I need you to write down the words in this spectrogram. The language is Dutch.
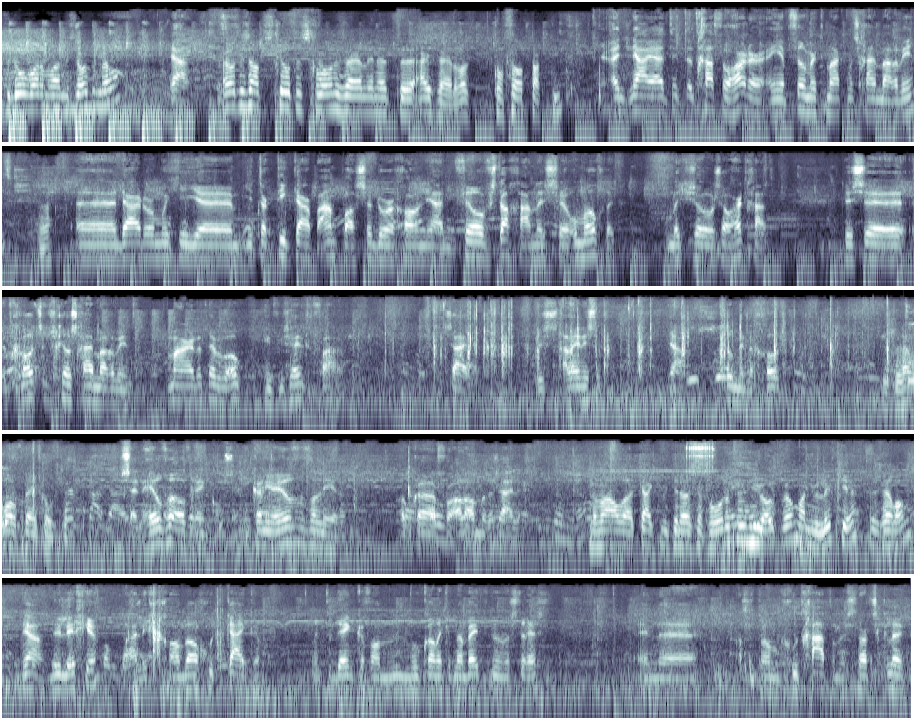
doorwarmen aan de chocomel. Ja, En wat is nou het verschil tussen gewone zeilen en het uh, ijszeilen? Wat komt veel tactiek? En, nou ja, het, het, gaat veel harder en je hebt veel meer te maken met schijnbare wind. Ja. Uh, daardoor moet je, je je tactiek daarop aanpassen door gewoon ja, veel overstag gaan is uh, onmogelijk. Omdat je zo, zo hard gaat. Dus uh, het grootste verschil is schijnbare wind. Maar dat hebben we ook in Vizet gevaren. Zeilen. Dus alleen is het ja, veel minder groot. Dus er zijn wel overeenkomsten? Er zijn heel veel overeenkomsten. Je kan hier heel veel van leren. Ook uh, voor alle andere zeilen. Normaal uh, kijk je met je neus naar voren, dat is nu ook wel, maar nu lig je, dat is heel anders. Ja, nu lig je. Ja, lig je gewoon wel goed te kijken. En te denken van, hm, hoe kan ik het nou beter doen dan de rest. En uh, als het dan goed gaat, dan is het hartstikke leuk.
